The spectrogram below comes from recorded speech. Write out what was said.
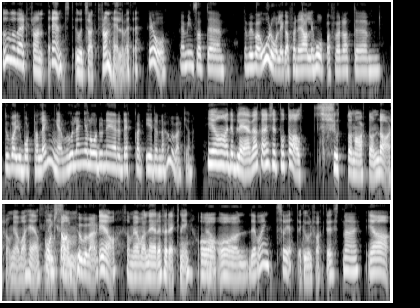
huvudvärk från, rent ut sagt, från helvete. Jo, jag minns att eh, vi var oroliga för dig allihopa för att eh, du var ju borta länge. Hur länge låg du nere däckad i den där huvudvärken? Ja, det blev väl kanske totalt 17-18 dagar som jag var helt Konstant liksom, huvudvärk. Ja, som jag var nere för räkning. Och, Ja. och det var inte så jättekul faktiskt. Nej. Jag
